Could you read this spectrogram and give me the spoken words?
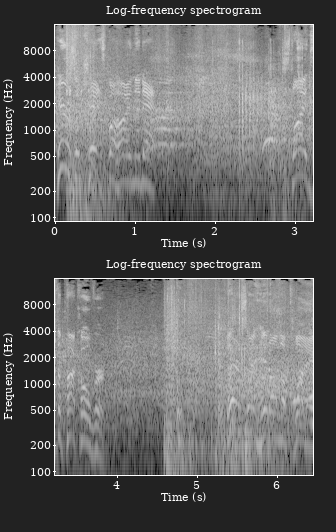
Here's a chance behind the net. Slides the puck over. There's a hit on the play.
